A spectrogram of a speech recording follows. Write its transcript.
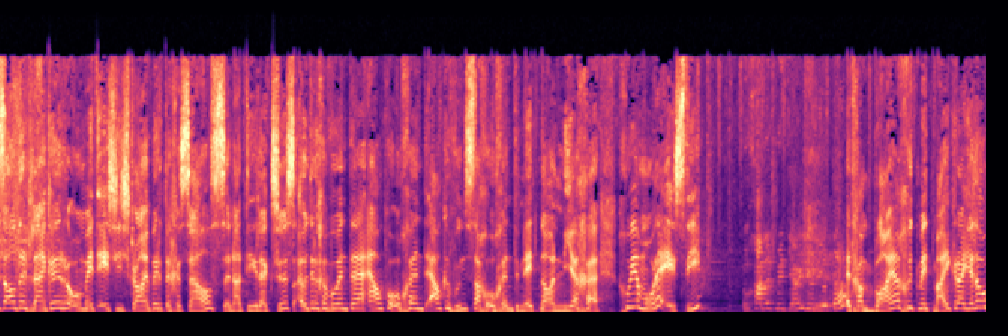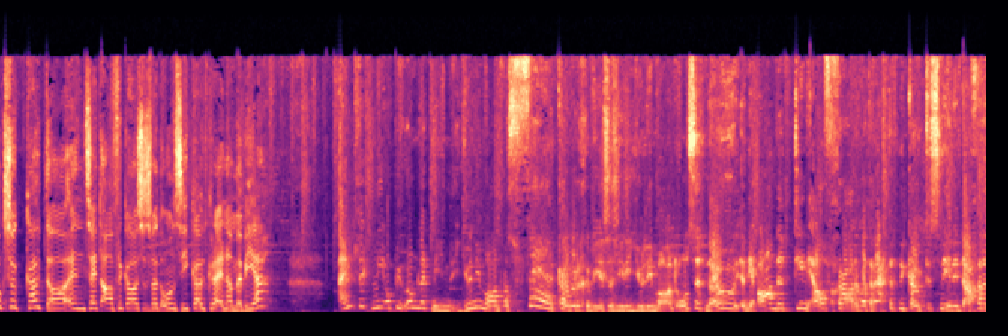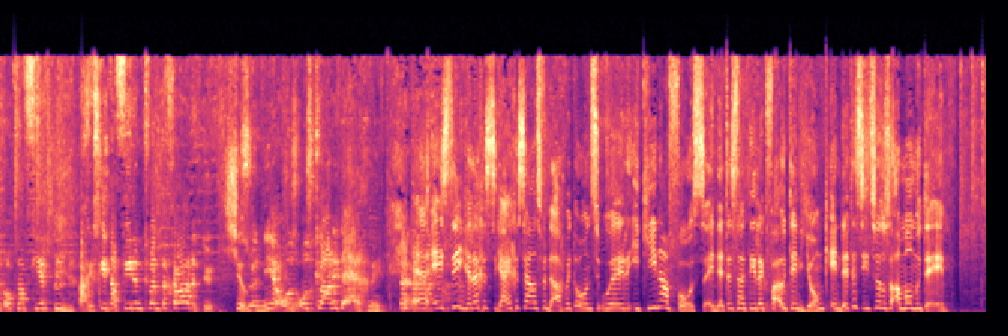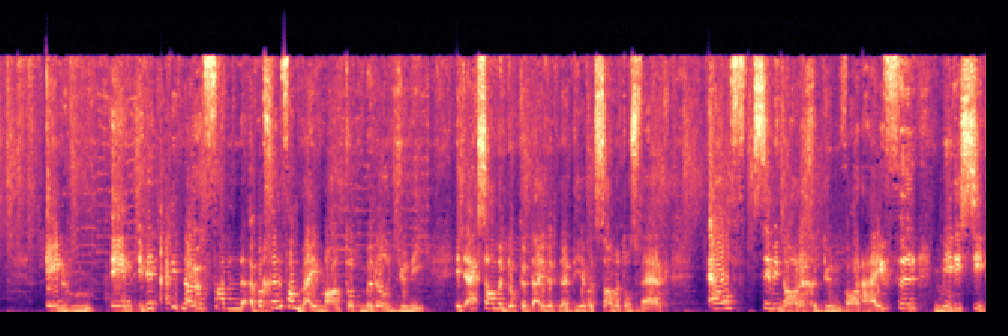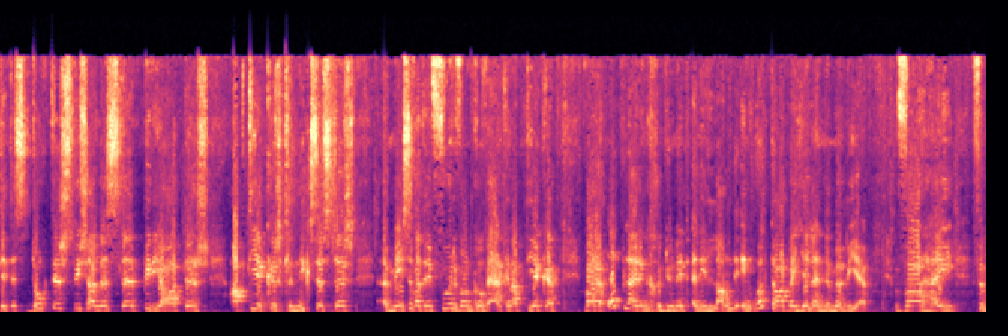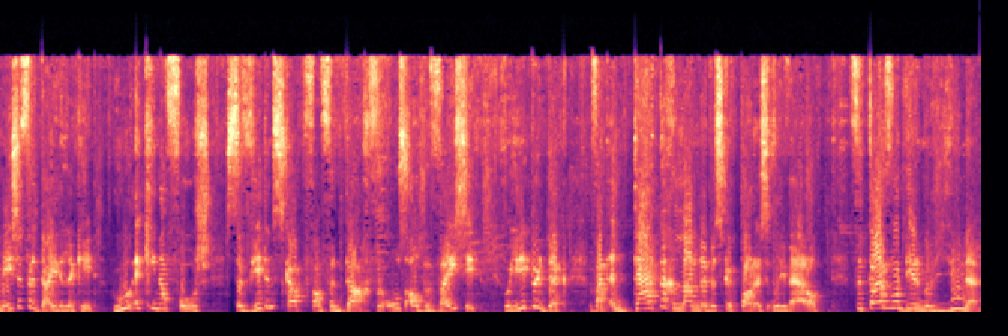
Dis altyd lekker om met Essie Schreiber te gesels. En natuurlik soos ouer gewoonte elke oggend, elke woensdagoggend net na 9. Goeiemôre Essie. Hoe gaan dit met jou Jureta? Dit gaan baie goed met my. Kry julle ook so koud daar in Suid-Afrika soos wat ons hier koud kry in Namibië? Eintlik nie op die oomblik nie. Junie maand was ver kouer geweest as hierdie Julie maand. Ons sit nou in die aande 10, 11 grade wat regtig nie koud is nie en die dag gaan dit op na 14. Ag, ek skiet na 24 grade toe. Sjoe. So nee, ons ons kla nie te erg nie. Uh, Essie, julle ges jy gesels vandag met ons oor Echinafos en dit is natuurlik vir oud en jonk en dit is iets wat ons almal moet hê. en hoe? En jy weet ek het nou van begin van Mei maand tot middel Junie het ek saam met Dr David Nadee wat saam met ons werk 11 seminare gedoen waar hy vir medisy, dit is dokters, spesialiste, pediaters, aptekers, klinieksusters, eh, mense wat in die voorwinkel werk in apteke waar hy opleiding gedoen het in die land en ook daar by julle in Namibië waar hy vir mense verduidelik het hoe 'n Kinafors se wetenskap van vandag vir ons al bewys het hoe hierdie produk wat in 30 lande beskikbaar is oor die wêreld vertrou word deur miljoene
